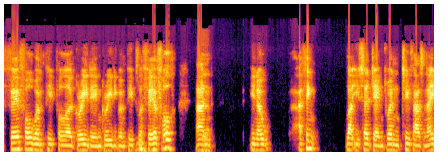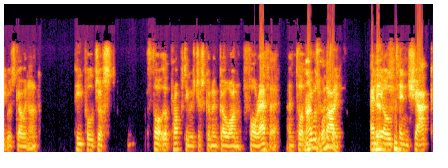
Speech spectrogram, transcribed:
fearful when people are greedy and greedy when people are fearful? And, you know, I think, like you said, James, when 2008 was going on, people just thought that property was just going to go on forever and thought I you was buy any Yeah. old tin shack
